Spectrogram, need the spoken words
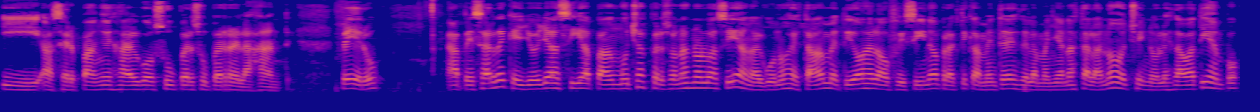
y hacer pan es algo súper, súper relajante. Pero a pesar de que yo ya hacía pan, muchas personas no lo hacían. Algunos estaban metidos en la oficina prácticamente desde la mañana hasta la noche y no les daba tiempo.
